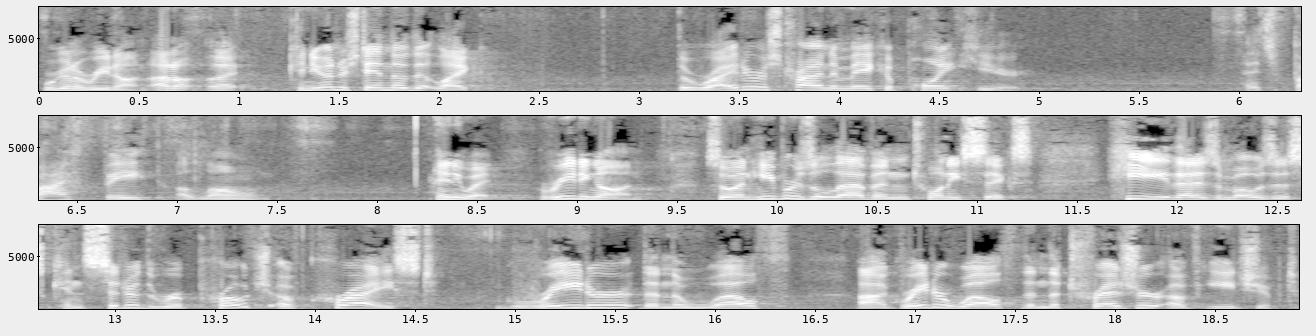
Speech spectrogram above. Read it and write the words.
We're gonna read on. I don't. Like, can you understand though that like, the writer is trying to make a point here. It's by faith alone. Anyway, reading on. So in Hebrews 11, 26, he, that is Moses, considered the reproach of Christ greater than the wealth, uh, greater wealth than the treasure of Egypt,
